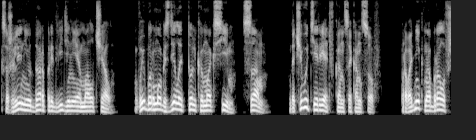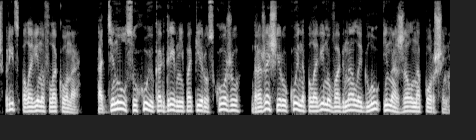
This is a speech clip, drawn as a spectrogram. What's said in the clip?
К сожалению, дар предвидения молчал. Выбор мог сделать только Максим, сам, да чего терять в конце концов? Проводник набрал в шприц половину флакона, оттянул сухую, как древний папирус, кожу, дрожащей рукой наполовину вогнал иглу и нажал на поршень.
